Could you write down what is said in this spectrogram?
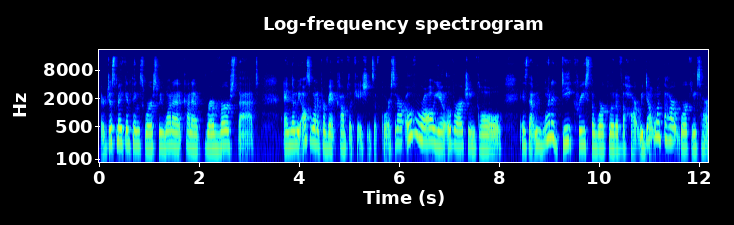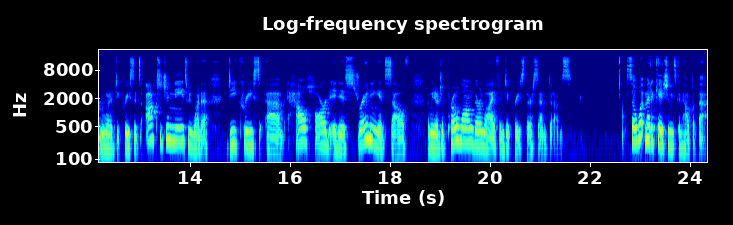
they're just making things worse. We want to kind of reverse that. And then we also want to prevent complications, of course. And our overall, you know, overarching goal is that we want to decrease the workload of the heart. We don't want the heart working so hard. We want to decrease its oxygen needs. We want to decrease um, how hard it is straining itself, you know, to prolong their life and decrease their symptoms. So, what medications can help with that?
